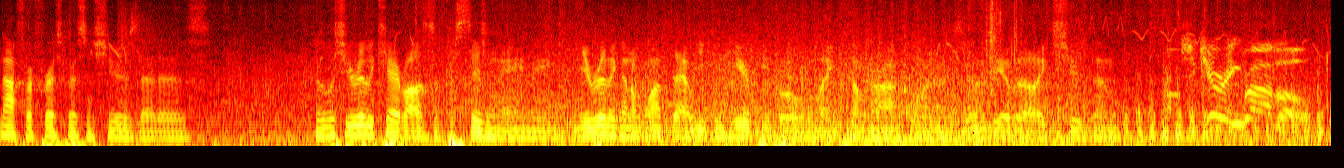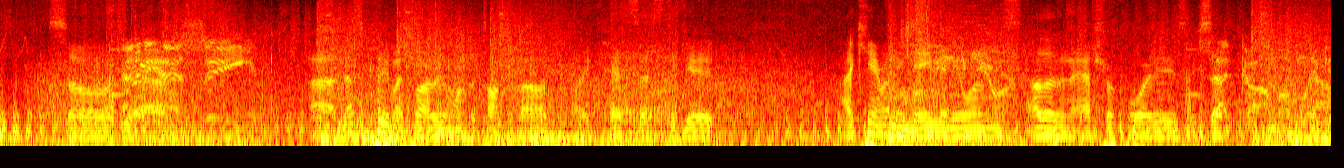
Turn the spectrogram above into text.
Not for first-person shooters, that is. Because what you really care about is the precision aiming. And you're really going to want that when you can hear people, like, coming around corners. You want to be able to, like, shoot them. Securing Bravo. So, yeah. Uh, that's pretty much what I really wanted to talk about. Like, headsets to get. I can't really name anyone other than Astro 40s, except SATCOM uplink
